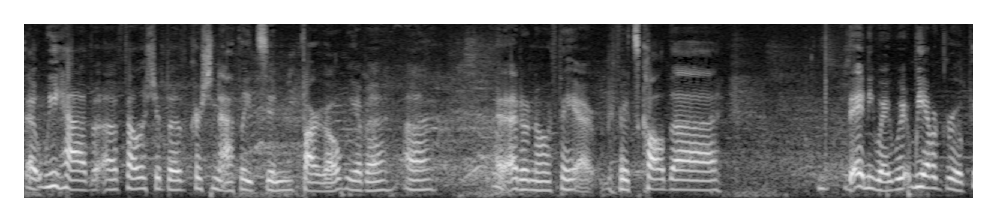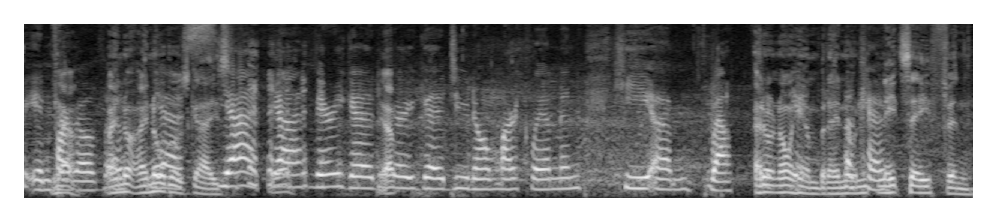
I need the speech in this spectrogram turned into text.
uh, we have a fellowship of Christian athletes in Fargo. We have a. a I don't know if they are, if it's called. Uh, Anyway, we, we have a group in Fargo. of- I know- I know yes. those guys. Yeah, yeah, very good, Yep. very good. Do you know Mark Landman? He, um, well, i don't know yeah, him but i know okay. nate safe and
